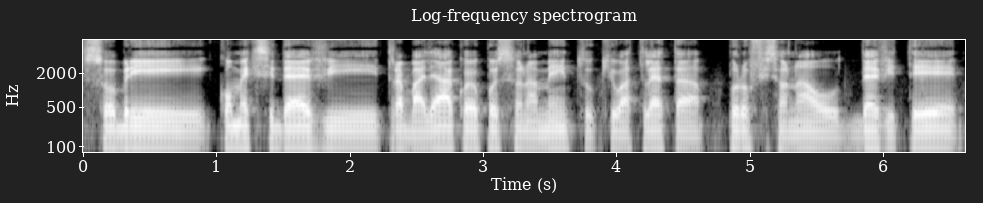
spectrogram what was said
sobre como é que se deve trabalhar, qual é o posicionamento que o atleta profissional deve ter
